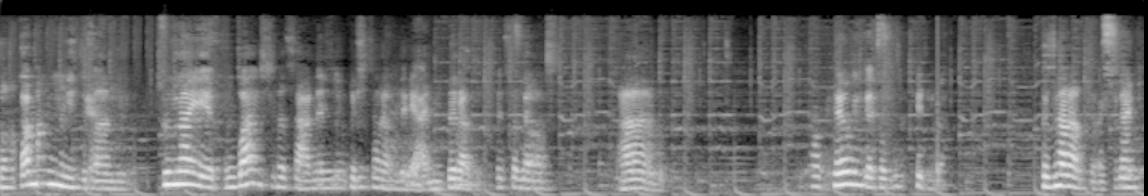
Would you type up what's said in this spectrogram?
뭐 까막눈이지만 그 나이에 공부하기 싫어서 안 했는 그런 사람들이 아니더라고. 그래서 내가, 아, 어, 배우는 게더 웃기다. 그 사람들, 시간이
